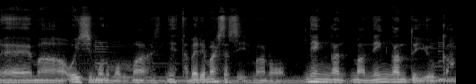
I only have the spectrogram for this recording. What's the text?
えー、まあ美味しいものもまあね食べれましたし、まあ、あの念願まあ念願というか、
